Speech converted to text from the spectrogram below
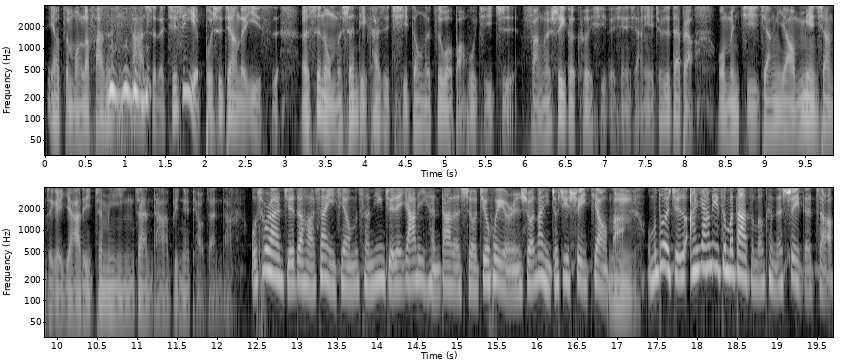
要怎么了，发生什么大事了？其实也不是这样的意思，而是呢，我们身体开始启动了自我保护机制，反而是一个可喜的现象，也就是代表我们即将要面向这个压力，正面迎战它，并且挑战它。我突然觉得，好像以前我们曾经觉得压力很大的时候，就会有人说：“那你就去睡觉吧。嗯我们都会觉得啊，压力这么大，怎么可能睡得着？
